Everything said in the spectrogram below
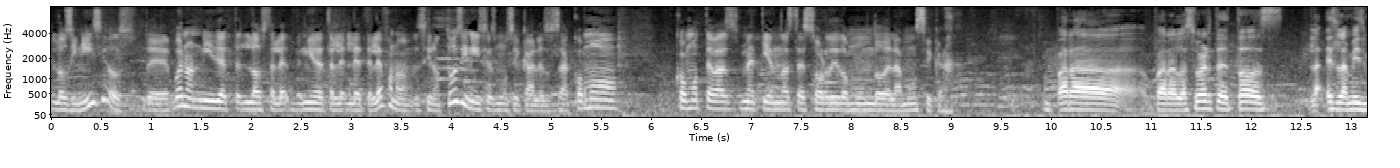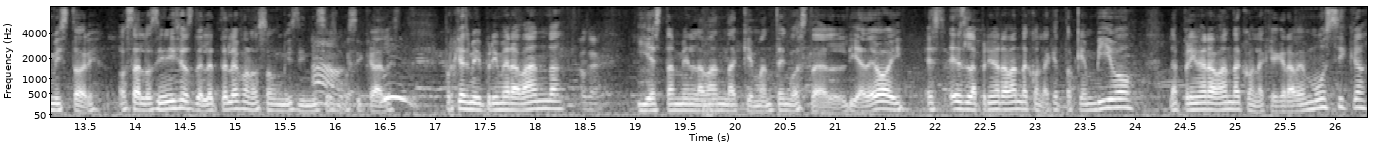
los inicios, de, bueno, ni de los tele- ni de, tele- de teléfono, sino tus inicios musicales. O sea, ¿cómo, cómo te vas metiendo a este sórdido mundo de la música? para, para la suerte de todos, la- es la misma historia. O sea, los inicios del teléfono son mis inicios Ah, musicales. Porque es mi primera banda y es también la banda que mantengo hasta el día de hoy. Es, es la primera banda con la que toqué en vivo, la primera banda con la que grabé música,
